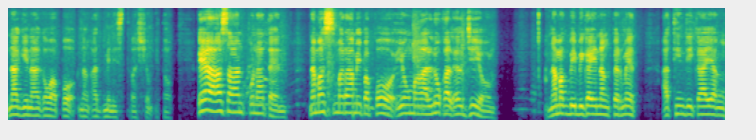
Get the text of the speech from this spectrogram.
na ginagawa po ng administrasyong ito. Kaya asahan po natin na mas marami pa po yung mga local LGO na magbibigay ng permit at hindi kayang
